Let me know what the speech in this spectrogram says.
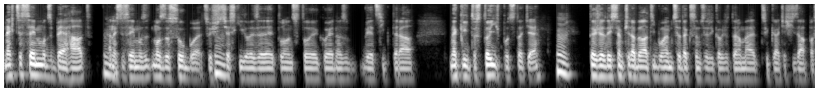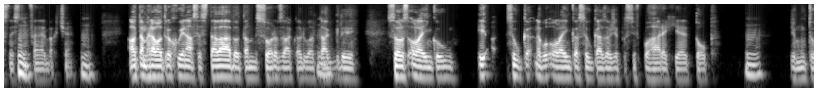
nechce se jim moc běhat, hmm. a nechci se jim moc, moc do souboje, což hmm. z český lize je tohle to jako jedna z věcí, která, na který to stojí v podstatě. Hmm. Takže když jsem včera byl na té Bohemce, tak jsem si říkal, že to je třikrát těžší zápas než s tím hmm. Fenerbahče. Hmm. Ale tam hrával trochu jiná sestava, byl tam Sor v základu a hmm. tak, kdy Sor s Olejnkou, i se uka- nebo Olejnka se ukázal, že prostě v pohárech je top. Hmm. Že mu to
